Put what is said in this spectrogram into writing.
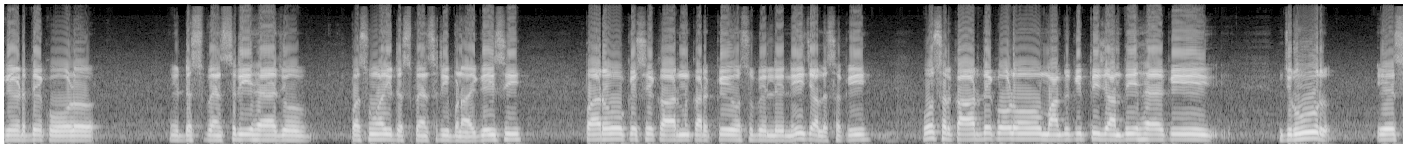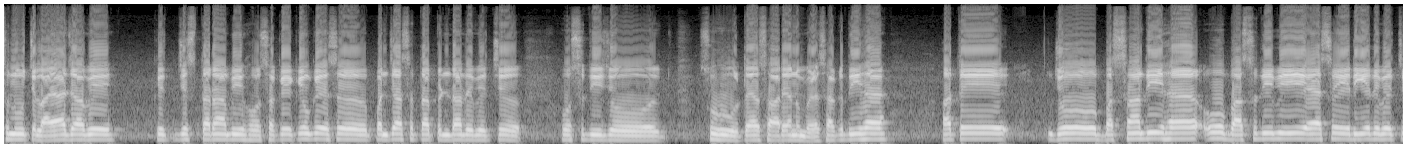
ਗੇਟ ਦੇ ਕੋਲ ਇਹ ਡਿਸਪੈਂਸਰੀ ਹੈ, ਜੋ ਪਸ਼ੂਆਂ ਦੀ ਡਿਸਪੈਂਸਰੀ ਬਣਾਈ ਗਈ ਸੀ, ਪਰ ਉਹ ਕਿਸੇ ਕਾਰਨ ਕਰਕੇ ਉਸ ਵੇਲੇ ਨਹੀਂ ਚੱਲ ਸਕੀ। ਉਹ ਸਰਕਾਰ ਦੇ ਕੋਲੋਂ ਮੰਗ ਕੀਤੀ ਜਾਂਦੀ ਹੈ ਕਿ ਜ਼ਰੂਰ ਇਸ ਨੂੰ ਚਲਾਇਆ ਜਾਵੇ, ਕਿ ਜਿਸ ਤਰ੍ਹਾਂ ਵੀ ਹੋ ਸਕੇ, ਕਿਉਂਕਿ ਇਸ ਪੰਜਾਂ ਸੱਤਾਂ ਪਿੰਡਾਂ ਦੇ ਵਿੱਚ ਉਸ ਦੀ ਜੋ ਸਹੂਲਤ ਹੈ, ਸਾਰਿਆਂ ਨੂੰ ਮਿਲ ਸਕਦੀ ਹੈ ਅਤੇ ਜੋ ਬੱਸਾਂ ਦੀ ਹੈ, ਉਹ ਬੱਸ ਦੀ ਵੀ ਇਸ ਏਰੀਏ ਦੇ ਵਿੱਚ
